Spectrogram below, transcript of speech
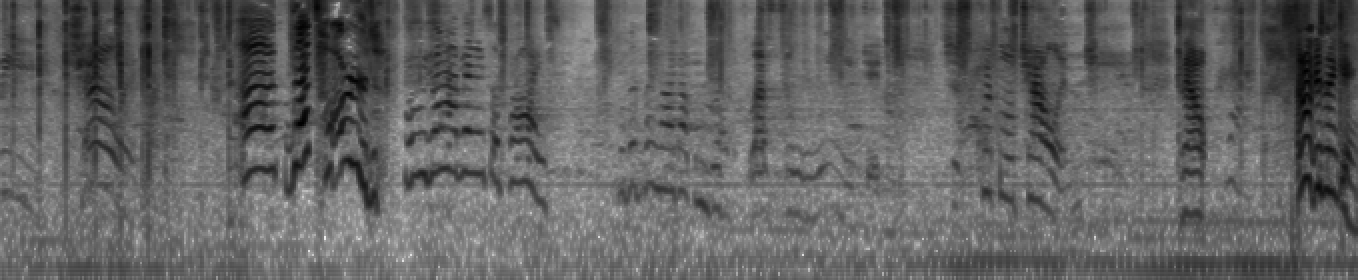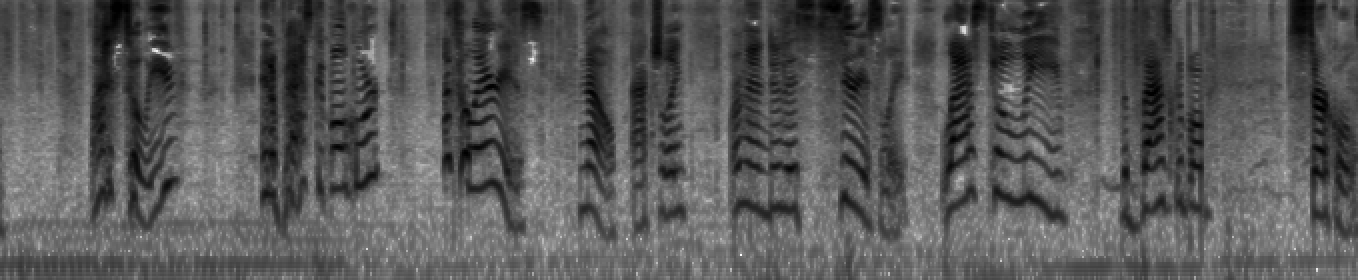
leave challenge. Uh, that's hard. But we don't have any surprise. But good thing I got them bread. Last to leave. It's just a quick little challenge. Now, I know what you're thinking. Last to leave? In a basketball court? That's hilarious. No, actually, we're gonna do this seriously. Last to leave the basketball circle.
